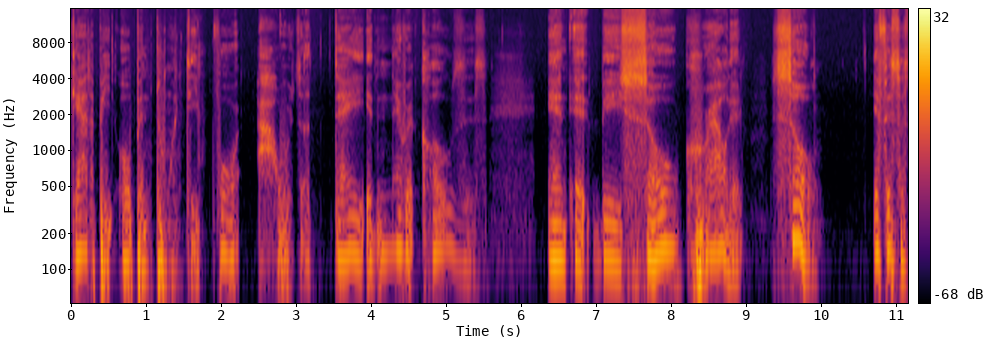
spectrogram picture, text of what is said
gotta be open 24 hours a day. It never closes. And it be so crowded. So, if it's a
